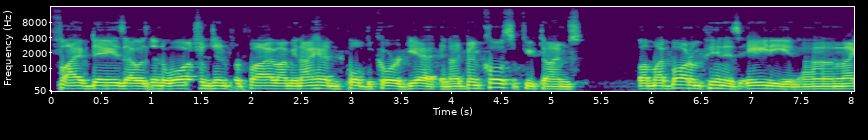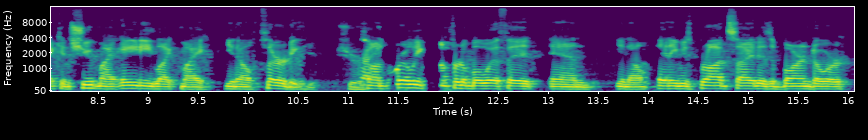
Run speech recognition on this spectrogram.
five days i was into washington for five i mean i hadn't pulled the cord yet and i'd been close a few times but my bottom pin is 80 and, and i can shoot my 80 like my you know 30 Sure. so i'm really comfortable with it and you know and he was broadside as a barn door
